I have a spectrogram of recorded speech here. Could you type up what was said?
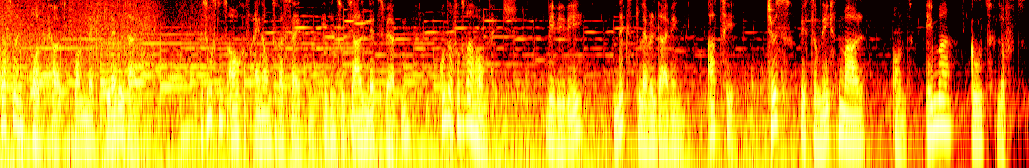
Das war ein Podcast von Next Level Diving. Besucht uns auch auf einer unserer Seiten in den sozialen Netzwerken und auf unserer Homepage www.nextleveldiving.at. Tschüss, bis zum nächsten Mal und immer gut Luft.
